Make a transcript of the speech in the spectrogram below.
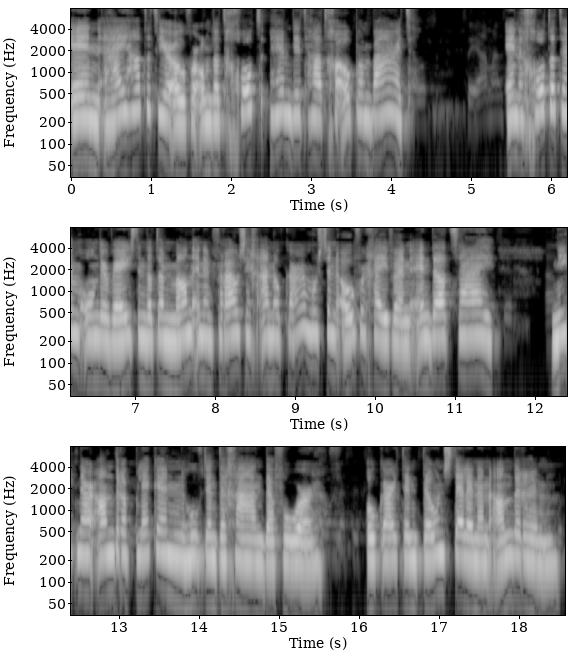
En hij had het hier over omdat God hem dit had geopenbaard. En God had hem onderwezen en dat een man en een vrouw zich aan elkaar moesten overgeven en dat zij niet naar andere plekken hoefden te gaan daarvoor, elkaar tentoonstellen aan anderen.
